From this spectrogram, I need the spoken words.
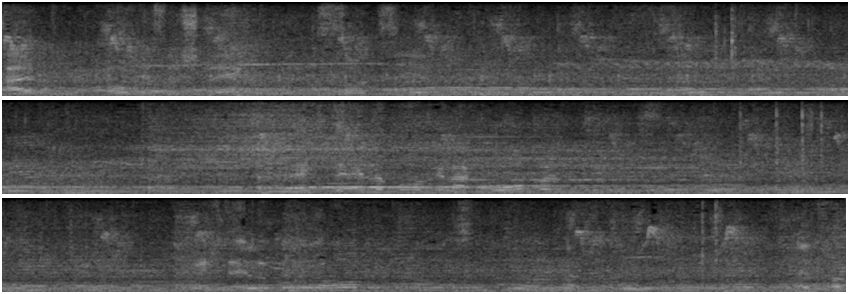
halt, oben ein bisschen schräg, Oben. Rechte Ellenbogen hoch. Jetzt, von,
